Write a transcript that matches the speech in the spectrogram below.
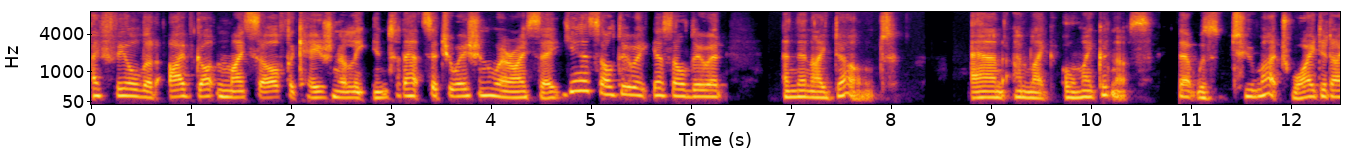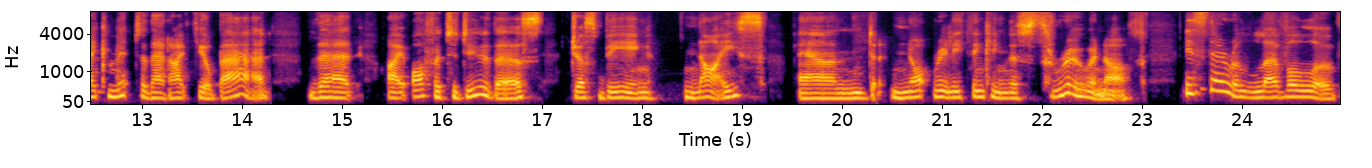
I feel that I've gotten myself occasionally into that situation where I say, yes, I'll do it. Yes, I'll do it. And then I don't. And I'm like, oh my goodness, that was too much. Why did I commit to that? I feel bad that I offered to do this just being nice and not really thinking this through enough. Is there a level of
